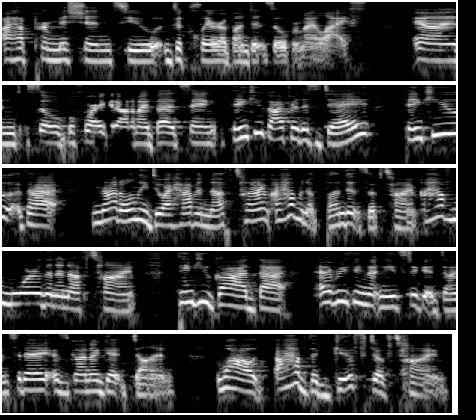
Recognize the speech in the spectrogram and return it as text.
I have permission to declare abundance over my life. And so before I get out of my bed, saying, Thank you, God, for this day. Thank you that not only do I have enough time, I have an abundance of time. I have more than enough time. Thank you, God, that everything that needs to get done today is going to get done. Wow, I have the gift of time.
